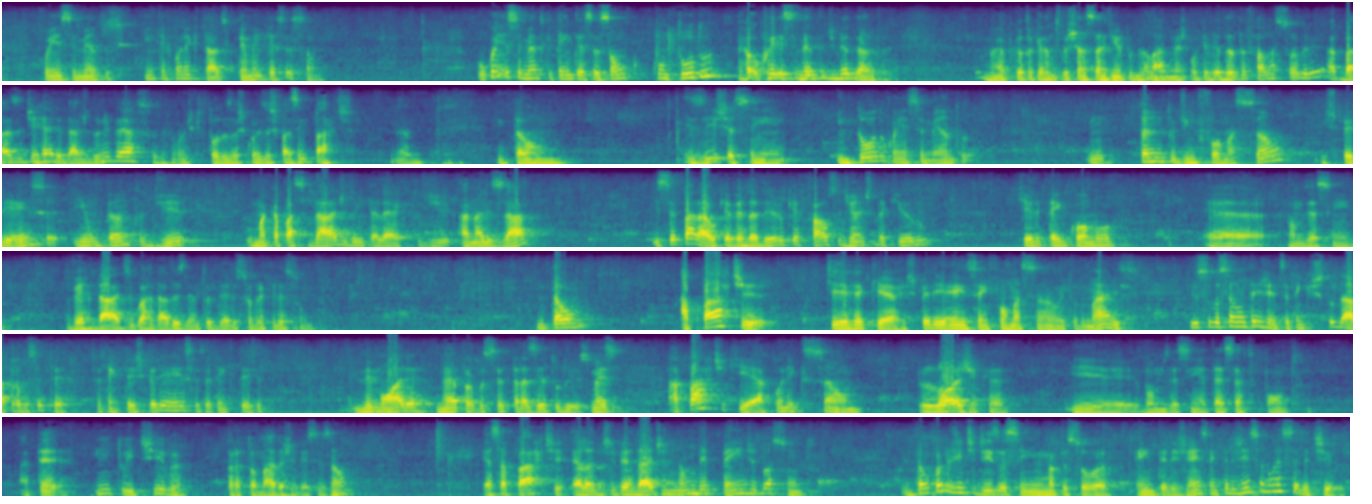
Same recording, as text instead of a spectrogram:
conhecimentos interconectados, que tem uma interseção. O conhecimento que tem interseção com tudo é o conhecimento de Vedanta. Não é porque eu estou querendo puxar a sardinha para o meu lado, mas porque Vedanta fala sobre a base de realidade do universo, onde todas as coisas fazem parte. Né? Então, existe assim, em todo conhecimento, um tanto de informação, experiência e um tanto de uma capacidade do intelecto de analisar e separar o que é verdadeiro o que é falso diante daquilo que ele tem como, é, vamos dizer assim, verdades guardadas dentro dele sobre aquele assunto. Então, a parte que requer experiência, informação e tudo mais, isso você não tem jeito, você tem que estudar para você ter. Você tem que ter experiência, você tem que ter memória, né, para você trazer tudo isso. Mas a parte que é a conexão lógica e, vamos dizer assim, até certo ponto, até intuitiva para tomadas de decisão, essa parte, ela de verdade não depende do assunto. Então, quando a gente diz assim, uma pessoa é inteligência, a inteligência não é seletiva.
